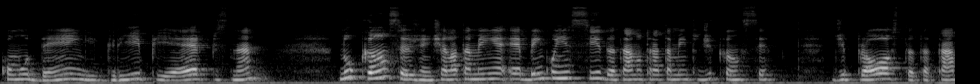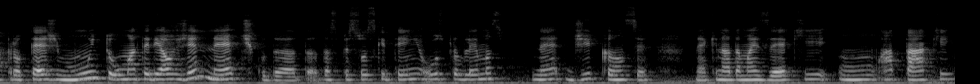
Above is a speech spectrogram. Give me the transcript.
como dengue, gripe, herpes, né? No câncer, gente, ela também é, é bem conhecida, tá? No tratamento de câncer de próstata, tá? Protege muito o material genético da, da, das pessoas que têm os problemas, né, de câncer, né? Que nada mais é que um ataque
